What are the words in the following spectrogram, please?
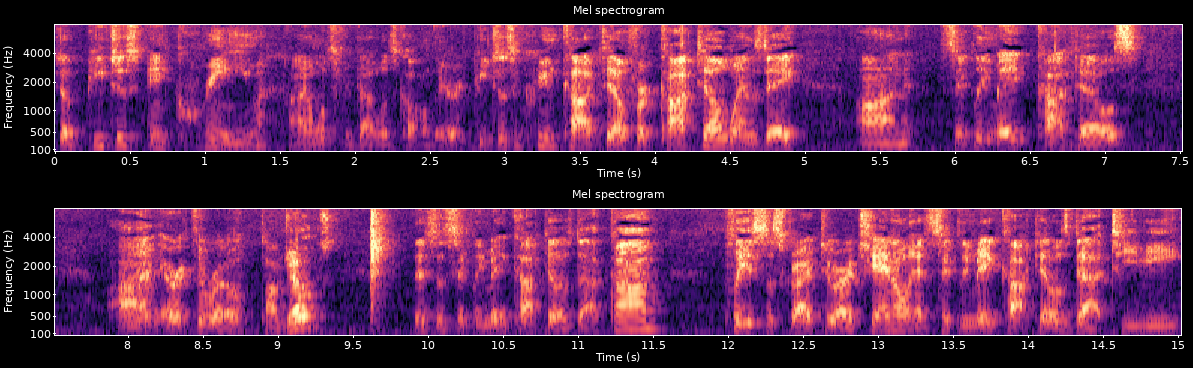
the peaches and cream. I almost forgot what's called there. Peaches and cream cocktail for Cocktail Wednesday on Simply Made Cocktails. I'm Eric Thurow. Tom Jones. This is simplymadecocktails.com. Please subscribe to our channel at simplymadecocktails.tv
